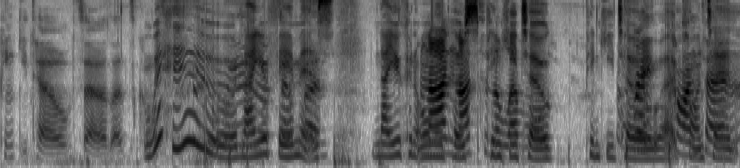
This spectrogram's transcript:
pinky toe, so that's cool. Woohoo! Now you're So famous. now you can only Not- not post to pinky toe pinky toe uh, content.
